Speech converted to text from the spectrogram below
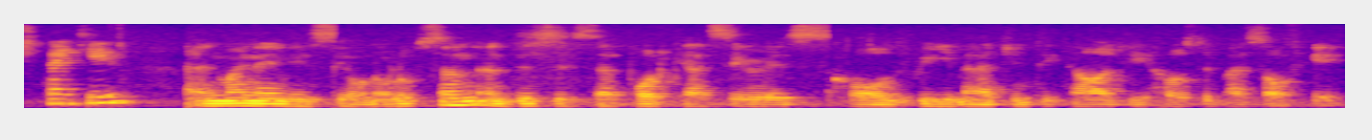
Thank you. And my name is Bjorn Olofsson, and this is a podcast series called Reimagine Technology, hosted by Sofigate.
